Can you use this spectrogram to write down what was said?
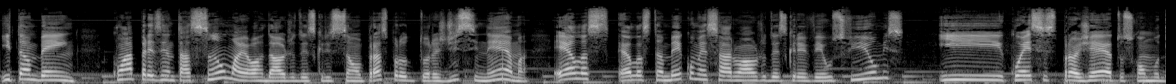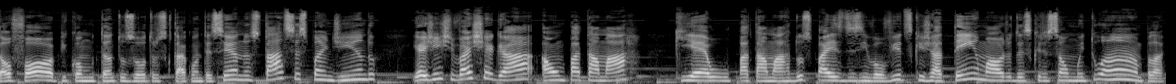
e também com a apresentação maior da audiodescrição para as produtoras de cinema, elas, elas também começaram a audiodescrever os filmes e com esses projetos como o da UFOP, como tantos outros que está acontecendo, está se expandindo e a gente vai chegar a um patamar que é o patamar dos países desenvolvidos que já tem uma audiodescrição muito ampla,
